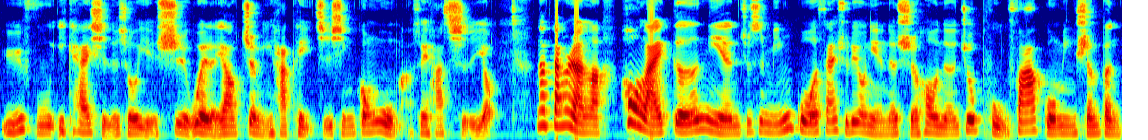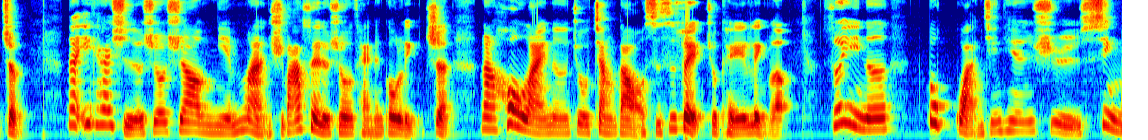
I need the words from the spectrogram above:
渔夫一开始的时候也是为了要证明他可以执行公务嘛，所以他持有。那当然了，后来隔年就是民国三十六年的时候呢，就普发国民身份证。那一开始的时候是要年满十八岁的时候才能够领证，那后来呢就降到十四岁就可以领了。所以呢。不管今天是姓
